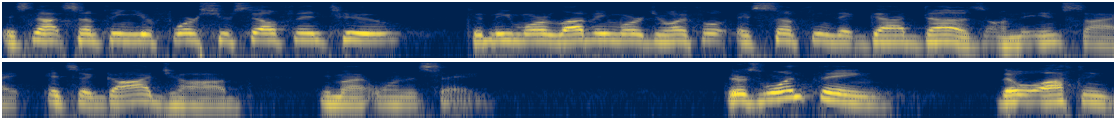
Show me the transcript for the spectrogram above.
It's not something you force yourself into to be more loving, more joyful. It's something that God does on the inside. It's a God job, you might want to say. There's one thing that will often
